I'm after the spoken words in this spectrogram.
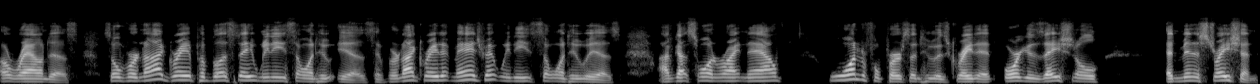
around us. So if we're not great at publicity, we need someone who is. If we're not great at management, we need someone who is. I've got someone right now wonderful person who is great at organizational administration.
